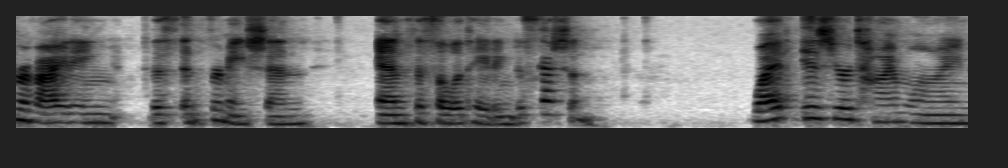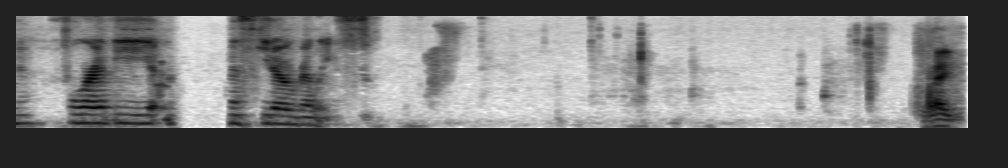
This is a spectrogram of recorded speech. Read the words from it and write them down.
providing this information and facilitating discussion. What is your timeline for the mosquito release? Great.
